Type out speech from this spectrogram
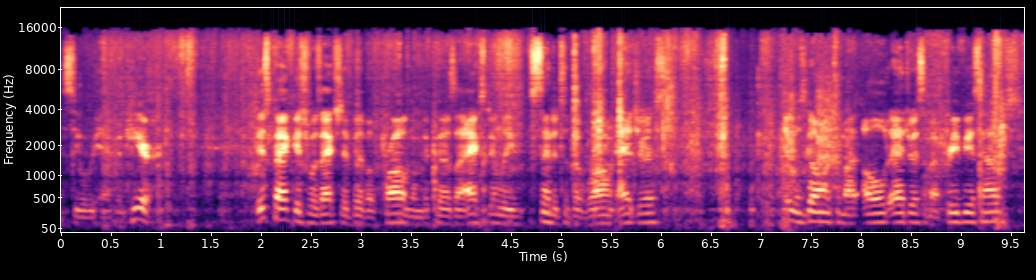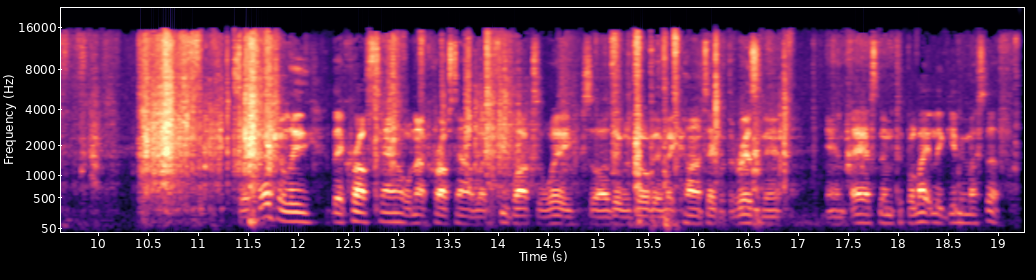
Let's see what we have in here. This package was actually a bit of a problem because I accidentally sent it to the wrong address. It was going to my old address at my previous house. So fortunately, they crossed town, well not cross town, like a few blocks away. So I was able to go over there and make contact with the resident and ask them to politely give me my stuff.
